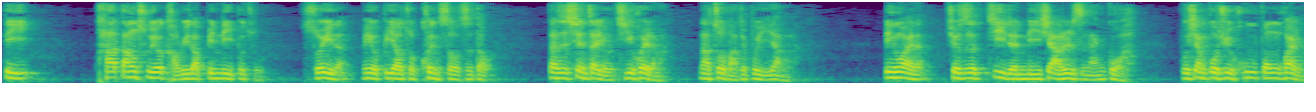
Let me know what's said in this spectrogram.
第一，他当初有考虑到兵力不足，所以呢没有必要做困兽之斗，但是现在有机会了嘛，那做法就不一样了。另外呢，就是寄人篱下，日子难过啊，不像过去呼风唤雨，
